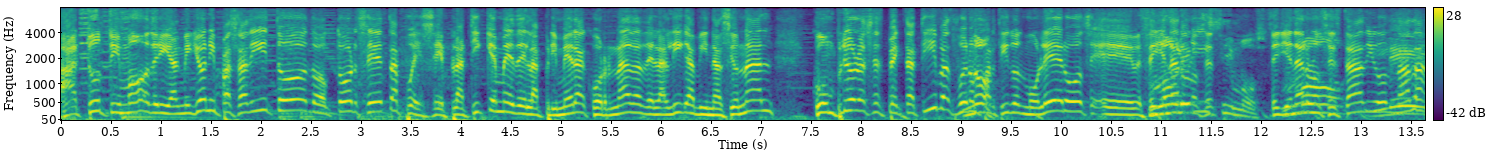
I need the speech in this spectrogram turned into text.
A Tuti Modri, al millón y pasadito, doctor Z, pues eh, platíqueme de la primera jornada de la Liga Binacional. Cumplió las expectativas, fueron No. partidos moleros, eh, se llenaron los, se llenaron los estadios, nada.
